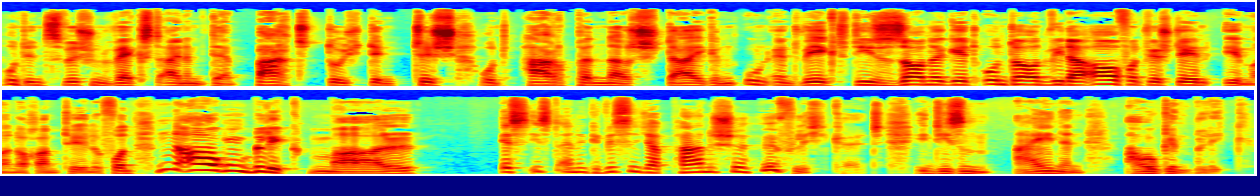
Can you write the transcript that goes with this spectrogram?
und inzwischen wächst einem der Bart durch den Tisch, und Harpener steigen unentwegt, die Sonne geht unter und wieder auf, und wir stehen immer noch am Telefon. ’N Augenblick mal. Es ist eine gewisse japanische Höflichkeit in diesem einen Augenblick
